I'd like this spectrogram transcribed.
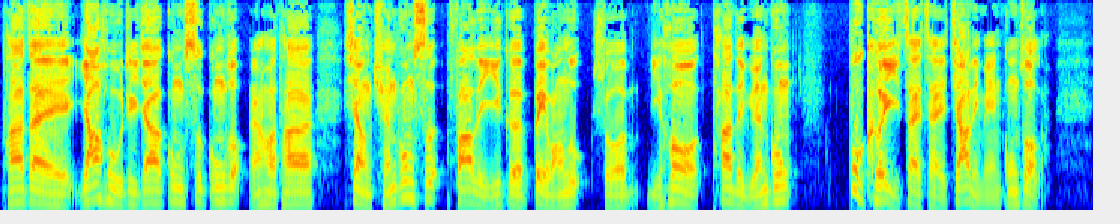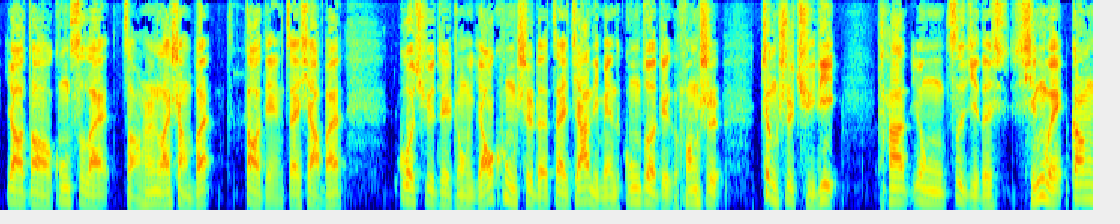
她在 Yahoo 这家公司工作，然后她向全公司发了一个备忘录，说以后她的员工不可以再在家里面工作了，要到公司来，早上来上班，到点再下班。过去这种遥控式的在家里面的工作这个方式正式取缔。他用自己的行为，刚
